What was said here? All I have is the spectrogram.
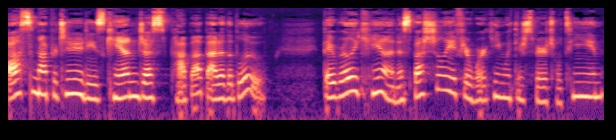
awesome opportunities can just pop up out of the blue. They really can, especially if you're working with your spiritual team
